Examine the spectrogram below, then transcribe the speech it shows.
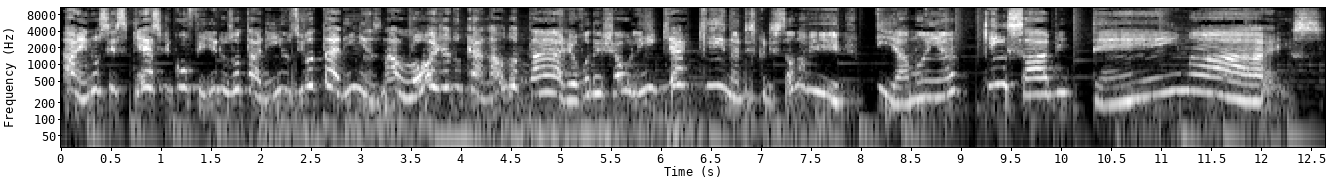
Ah, e não se esqueça de conferir os otarinhos e otarinhas na loja do canal do Otário. Eu vou deixar o link aqui na descrição do vídeo. E amanhã, quem sabe, tem mais.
